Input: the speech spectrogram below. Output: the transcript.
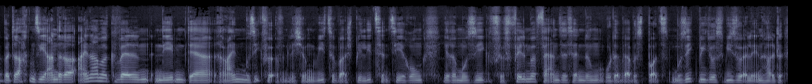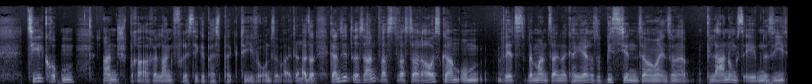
betrachten Sie andere Einnahmequellen neben der reinen Musikveröffentlichung, wie zum Beispiel Lizenzierung Ihrer Musik für Filme, Fernsehsendungen oder Werbespots, Musikvideos, visuelle Inhalte, Zielgruppen, Ansprache, langfristige Perspektive und so weiter. Also ganz interessant, was, was da rauskam, um jetzt, wenn man seine Karriere so ein bisschen, sagen wir mal, in so einer Planungsebene sieht,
